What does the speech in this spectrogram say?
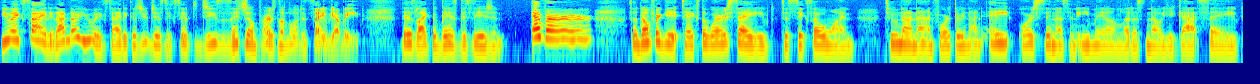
You excited? I know you excited because you just accepted Jesus as your personal Lord and Savior. I mean, that's like the best decision ever. So don't forget, text the word saved to 601 299 4398 or send us an email and let us know you got saved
